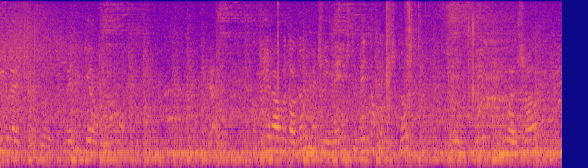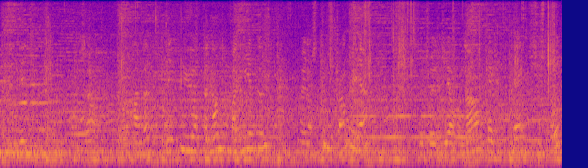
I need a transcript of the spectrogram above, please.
hieruit. Weet je, diagonaal. Ja. Hier gaan we dan ook met die meeste, weet nog met stok. Hier, en zo. We gaan dat, dit nu op een andere manier doen. En als die kan, ja. Dus uh, diagonaal. Kijk, kijk, ze stok.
